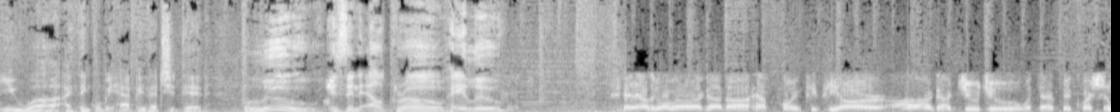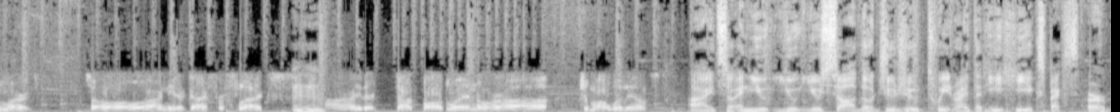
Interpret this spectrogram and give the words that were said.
You, uh, I think, will be happy that you did. Lou is in Elk Grove. Hey, Lou. Hey, how's it going? I got uh, half point PPR. Uh, I got Juju with that big question mark. So I need a guy for flex, Mhm. uh, either Doug Baldwin or uh, Jamaal Williams. All right. So, and you you you saw though Juju tweet right that he he expects or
